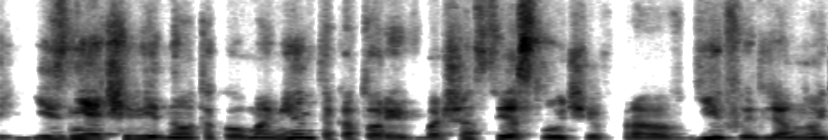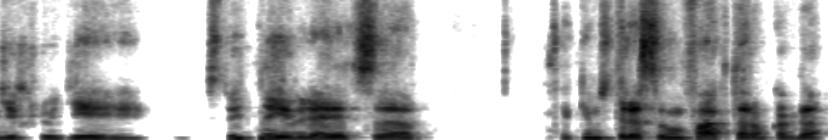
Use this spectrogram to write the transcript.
из неочевидного такого момента, который в большинстве случаев правдив и для многих людей действительно является таким стрессовым фактором, когда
